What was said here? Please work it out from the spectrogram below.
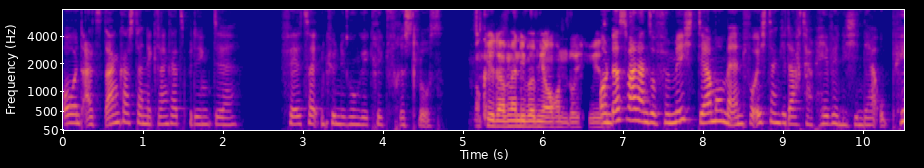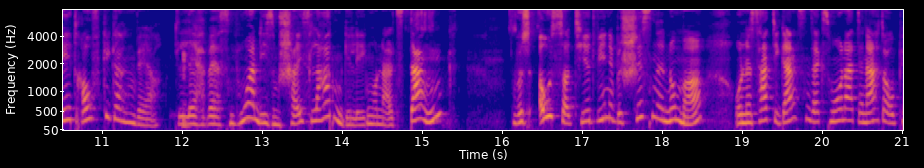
Und als Dank hast du eine krankheitsbedingte Fehlzeitenkündigung gekriegt, fristlos. Okay, da wären die bei mir auch unten durch gewesen. Und das war dann so für mich der Moment, wo ich dann gedacht habe, hey, wenn ich in der OP draufgegangen wäre, wäre es nur an diesem scheiß Laden gelegen und als Dank wirst aussortiert wie eine beschissene Nummer und es hat die ganzen sechs Monate nach der OP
